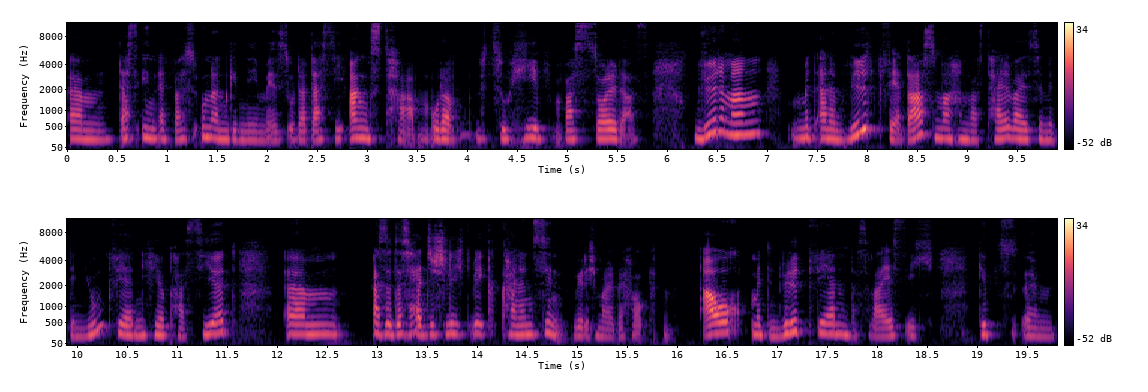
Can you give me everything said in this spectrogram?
ähm, dass ihnen etwas unangenehm ist oder dass sie Angst haben oder zu heb, was soll das? Würde man mit einem Wildpferd das machen, was teilweise mit den Jungpferden hier passiert, ähm, also das hätte schlichtweg keinen Sinn, würde ich mal behaupten. Auch mit den Wildpferden, das weiß ich, gibt es ähm,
